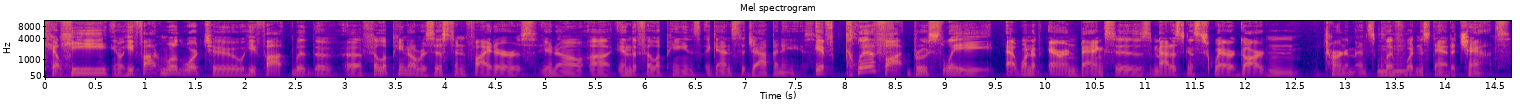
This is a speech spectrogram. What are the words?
killer. He, you know, he fought in World War II. He fought with the uh, Filipino resistant fighters, you know, uh, in the Philippines against the Japanese. If Cliff fought Bruce Lee at one of Aaron Banks's Madison Square Garden tournaments, Cliff wouldn't stand a chance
